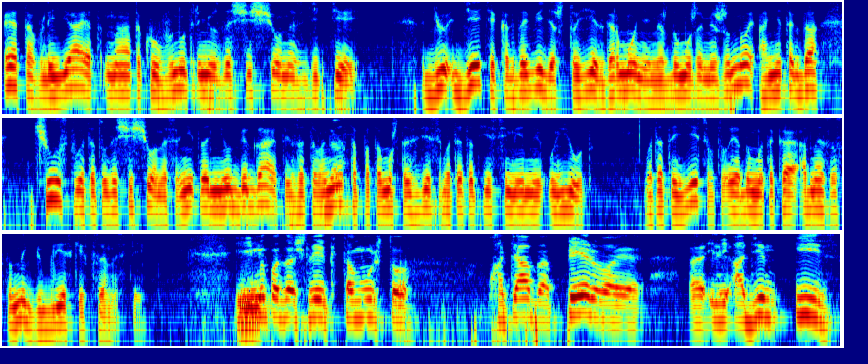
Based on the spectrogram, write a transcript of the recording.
это влияет на такую внутреннюю защищенность детей. Дети, когда видят, что есть гармония между мужем и женой, они тогда чувствуют эту защищенность, они тогда не убегают из этого Да. места, потому что здесь вот этот есть семейный уют. Вот это и есть, вот, я думаю, такая одна из основных библейских ценностей. И, мы подошли к тому, что хотя бы первое э, или один из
